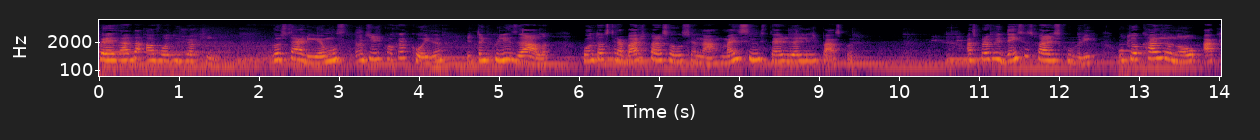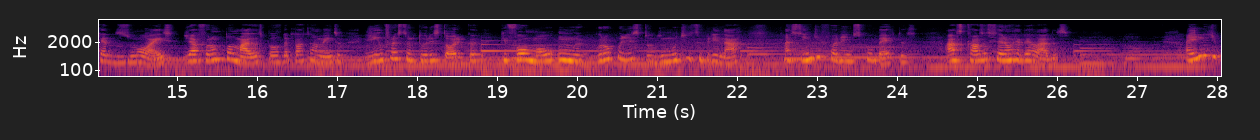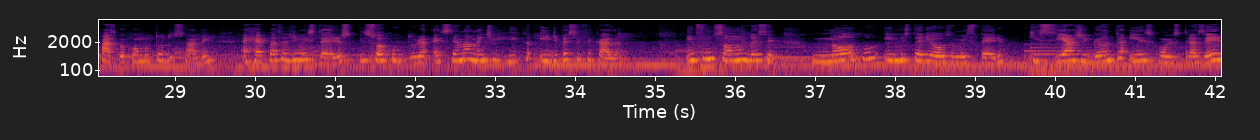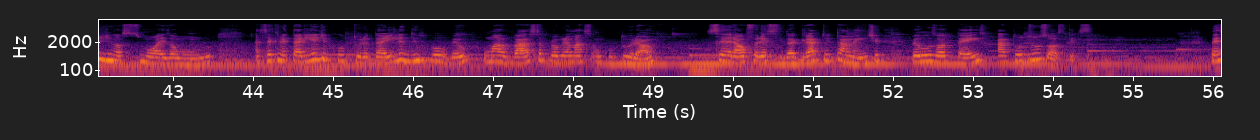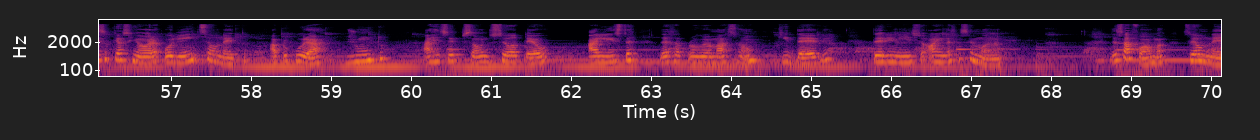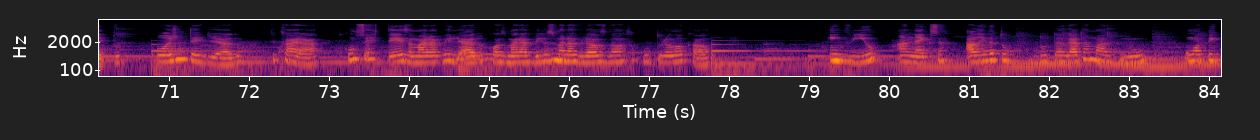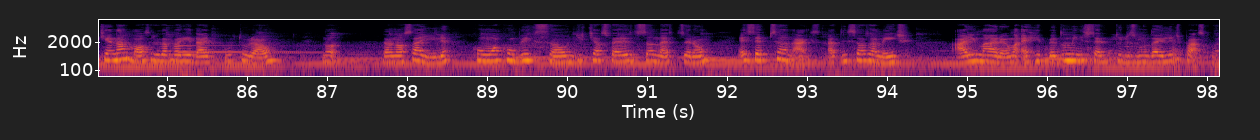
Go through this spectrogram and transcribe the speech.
Prezada avó do Joaquim, gostaríamos, antes de qualquer coisa, de tranquilizá-la quanto aos trabalhos para solucionar mais esse mistério da Ilha de Páscoa. As providências para descobrir o que ocasionou a queda dos Moais já foram tomadas pelo Departamento de Infraestrutura Histórica, que formou um grupo de estudos multidisciplinar. Assim que forem descobertas, as causas serão reveladas. A Ilha de Páscoa, como todos sabem, é repleta de mistérios e sua cultura é extremamente rica e diversificada. Em função desse novo e misterioso mistério que se agiganta e expõe os traseiros de nossos moais ao mundo, a Secretaria de Cultura da ilha desenvolveu uma vasta programação cultural. Será oferecida gratuitamente pelos hotéis a todos os hóspedes. Peço que a senhora oriente seu neto a procurar, junto à recepção do seu hotel, a lista dessa programação que deve ter início ainda essa semana. Dessa forma, seu neto, hoje entediado, ficará com certeza maravilhado com as maravilhas maravilhosas da nossa cultura local. Envio anexa a lenda do, Tangata Manu, uma pequena amostra da variedade cultural no, da nossa ilha, com a convicção de que as férias de seu neto serão excepcionais. Atenciosamente, Arimarama, RP do Ministério do Turismo da Ilha de Páscoa.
